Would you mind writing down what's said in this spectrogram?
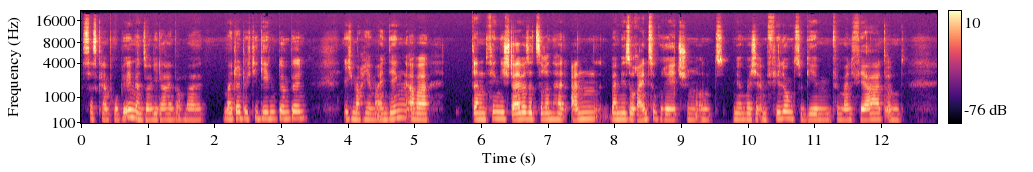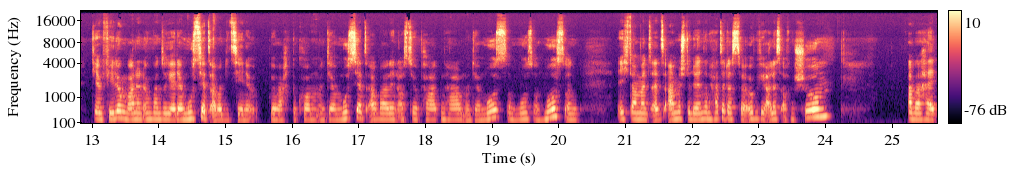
ist das kein Problem. Dann sollen die da einfach mal weiter durch die Gegend dümpeln. Ich mache hier mein Ding, aber dann fing die Stallbesitzerin halt an, bei mir so reinzugrätschen und mir irgendwelche Empfehlungen zu geben für mein Pferd. Und die Empfehlungen waren dann irgendwann so, ja, der muss jetzt aber die Zähne gemacht bekommen und der muss jetzt aber den Osteopathen haben und der muss und muss und muss. Und ich damals als arme Studentin hatte das zwar irgendwie alles auf dem Schirm, aber halt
